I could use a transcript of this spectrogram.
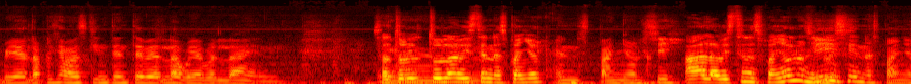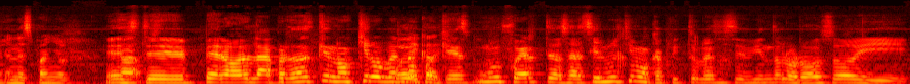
voy a- la próxima vez que intente verla voy a verla en... O sea, ¿tú, tú la viste en español? En español, sí. Ah, ¿la viste en español o en sí, inglés? sí, en español. En español. Ah, Este, pero la verdad es que no quiero verla porque es muy fuerte. O sea, sí, el último capítulo es así bien doloroso y.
